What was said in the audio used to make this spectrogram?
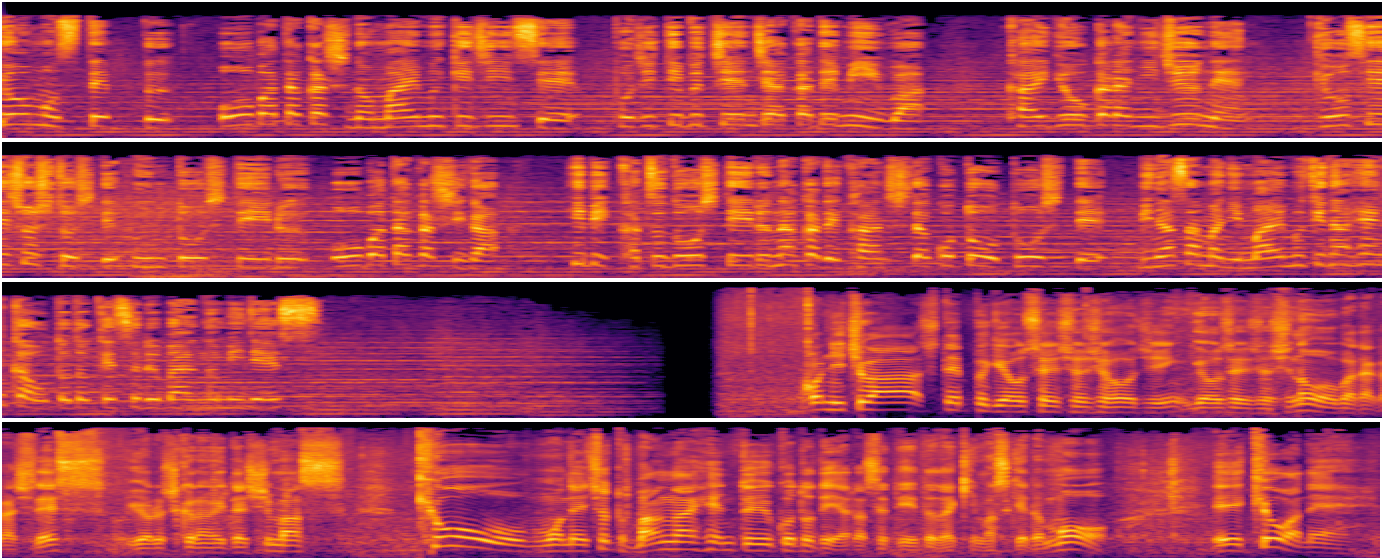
今日もステップ。大場隆の前向き人生。ポジティブチェンジアカデミーは開業から20年行政書士として奮闘している大場隆が日々活動している中で感じたことを通して皆様に前向きな変化をお届けする番組です。こんにちは。ステップ行政書士法人行政書士の大場隆です。よろしくお願いいたします。今日もねちょっと番外編ということでやらせていただきますけども、えー、今日はね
